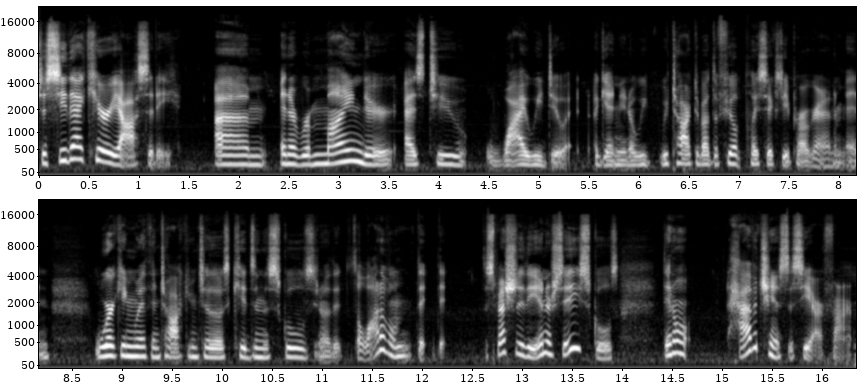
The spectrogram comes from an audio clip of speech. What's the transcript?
to see that curiosity um, and a reminder as to why we do it. Again, you know, we, we talked about the Field Play 60 program and working with and talking to those kids in the schools. You know, that a lot of them, especially the inner city schools, they don't have a chance to see our farm.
